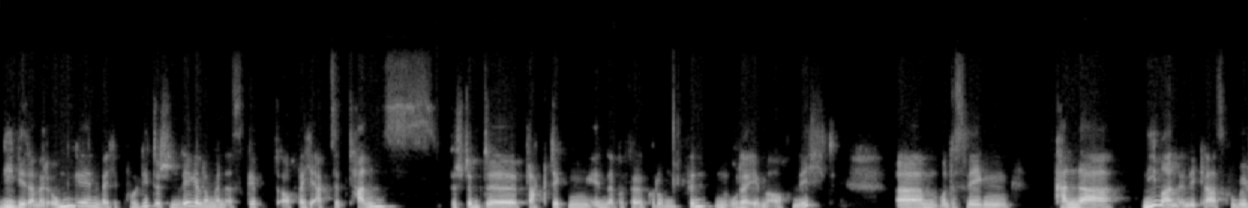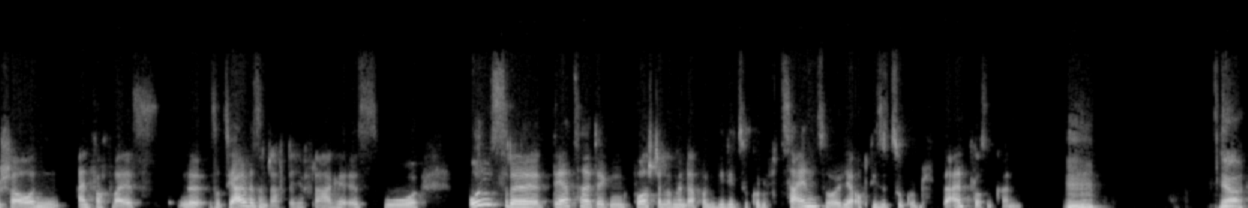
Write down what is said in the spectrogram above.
wie wir damit umgehen, welche politischen Regelungen es gibt, auch welche Akzeptanz bestimmte Praktiken in der Bevölkerung finden oder eben auch nicht. Ähm, und deswegen kann da niemand in die Glaskugel schauen, einfach weil es eine sozialwissenschaftliche Frage ist, wo unsere derzeitigen Vorstellungen davon, wie die Zukunft sein soll, ja auch diese Zukunft beeinflussen können. Mhm. Ja,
